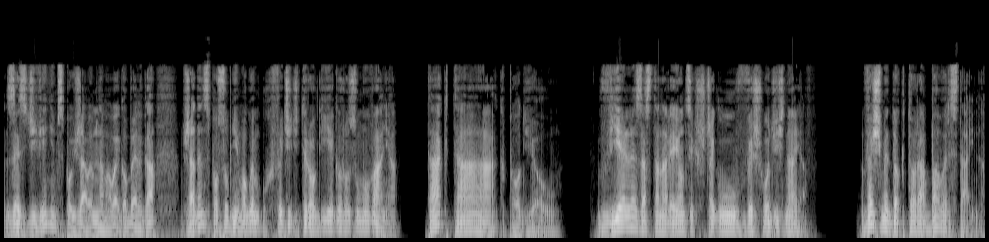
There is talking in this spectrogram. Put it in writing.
Ze zdziwieniem spojrzałem na małego Belga. W żaden sposób nie mogłem uchwycić drogi jego rozumowania. Tak, tak, podjął. Wiele zastanawiających szczegółów wyszło dziś na jaw. Weźmy doktora Bauersteina.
